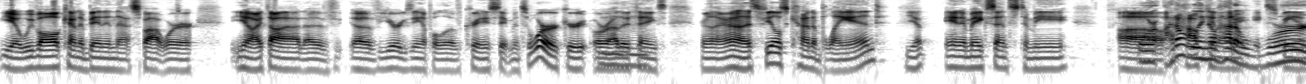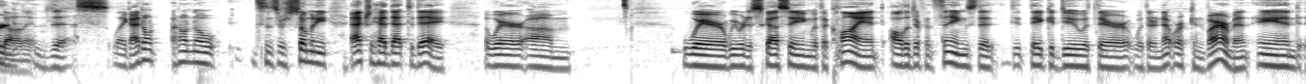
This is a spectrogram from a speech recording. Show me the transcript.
you know we've all kind of been in that spot where you know I thought of of your example of creating statements of work or or Mm-hmm. other things. You're like, oh, this feels kind of bland, Yep. and it makes sense to me. Uh, or I don't really know how I to word on it. this. Like I don't I don't know since there's so many. I actually had that today where um where we were discussing with a client all the different things that they could do with their with their networked environment. And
